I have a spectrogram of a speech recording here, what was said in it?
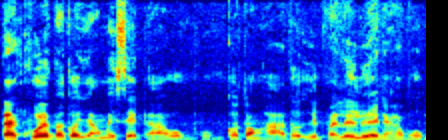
แต่เควสมันก็ยังไม่เสร็จนะครับผมผมก็ต้องหาตัวอื่นไปเรื่อยๆนะครับผม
